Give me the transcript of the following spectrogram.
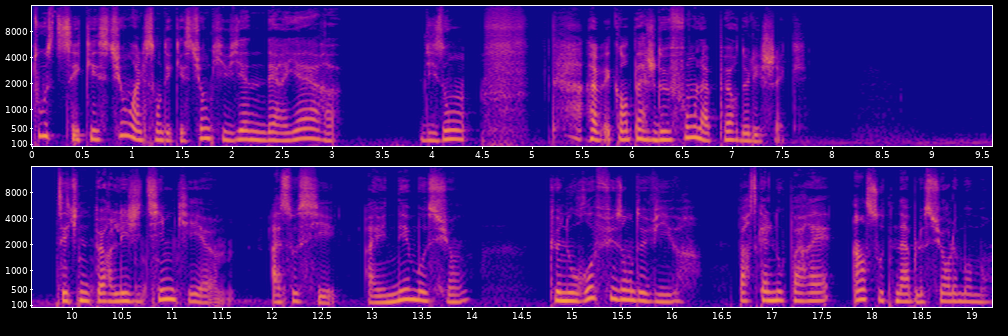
Toutes ces questions, elles sont des questions qui viennent derrière, disons, avec en tâche de fond la peur de l'échec. C'est une peur légitime qui est euh, associée à une émotion que nous refusons de vivre parce qu'elle nous paraît insoutenable sur le moment.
